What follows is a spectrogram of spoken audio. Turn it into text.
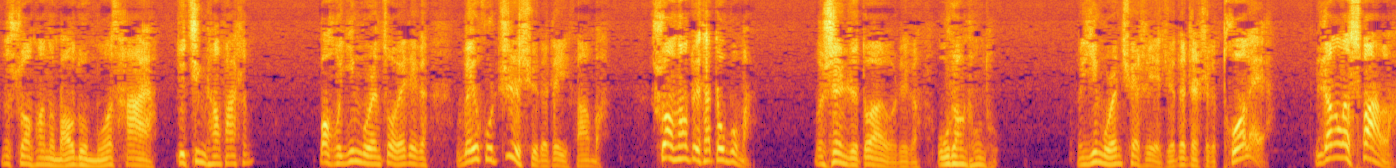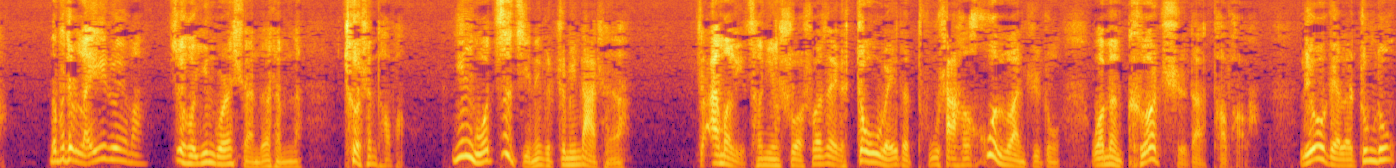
那双方的矛盾摩擦呀就经常发生。包括英国人作为这个维护秩序的这一方吧，双方对他都不满，甚至都要有这个武装冲突。英国人确实也觉得这是个拖累啊，扔了算了，那不就累赘吗？最后英国人选择什么呢？撤身逃跑。英国自己那个殖民大臣啊，就艾默里曾经说说这个周围的屠杀和混乱之中，我们可耻的逃跑了，留给了中东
